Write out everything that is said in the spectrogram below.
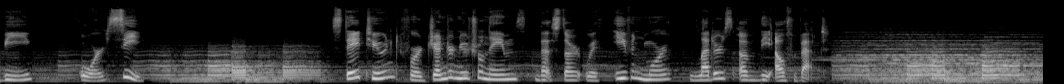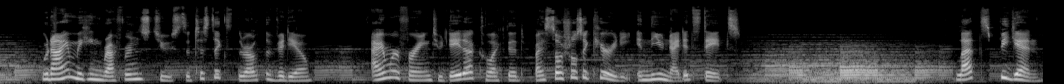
B, or C. Stay tuned for gender neutral names that start with even more letters of the alphabet. When I am making reference to statistics throughout the video, I am referring to data collected by Social Security in the United States. Let's begin.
